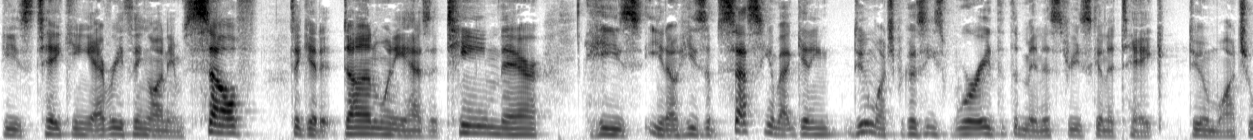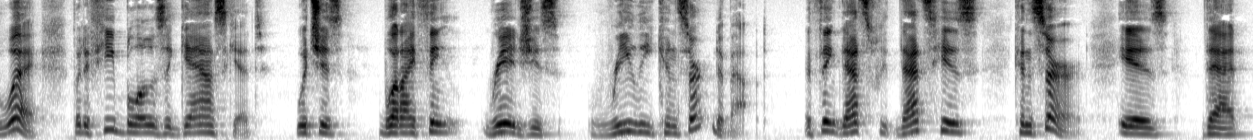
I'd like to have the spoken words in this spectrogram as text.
He's taking everything on himself to get it done when he has a team there. He's you know he's obsessing about getting Doomwatch because he's worried that the ministry is going to take Doomwatch away. But if he blows a gasket, which is what I think Ridge is really concerned about. I think that's that's his concern is that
